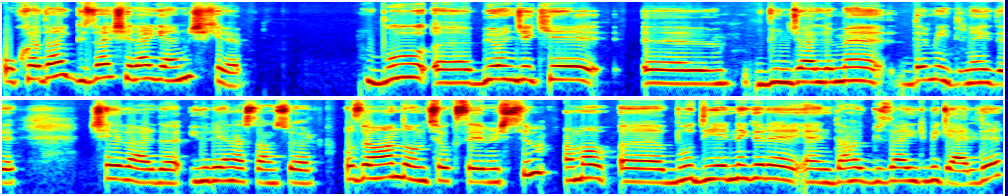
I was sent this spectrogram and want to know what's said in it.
O kadar güzel şeyler gelmiş ki bu e, bir önceki e, güncelleme de miydi neydi? Şey vardı yürüyen asansör. O zaman da onu çok sevmiştim ama e, bu diğerine göre yani daha güzel gibi geldi.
